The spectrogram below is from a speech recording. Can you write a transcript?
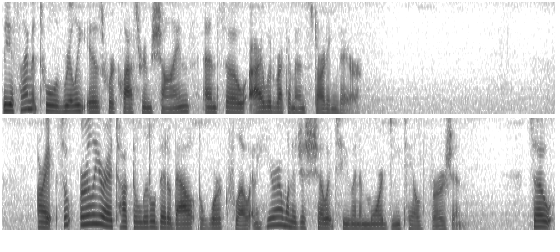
The assignment tool really is where Classroom shines, and so I would recommend starting there. All right, so earlier I talked a little bit about the workflow, and here I want to just show it to you in a more detailed version. So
